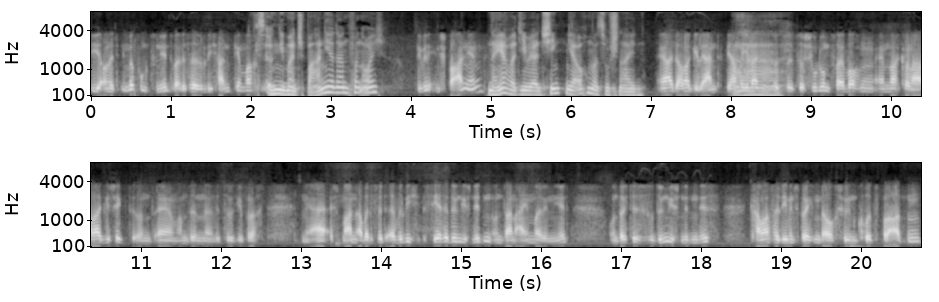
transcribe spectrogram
die auch nicht immer funktioniert, weil das halt wirklich handgemacht Ist ist. irgendjemand Spanier dann von euch? In Spanien, Naja, weil die werden Schinken ja auch immer so schneiden. ja, da haben wir gelernt. Wir haben Ah. jemanden zur, zur, Schulung zwei Wochen ähm, nach Granada geschickt und ähm, haben den äh, wieder zurückgebracht. Ja, Schmarrn, aber das wird äh, wirklich sehr, sehr dünn geschnitten und dann einmariniert. Und dadurch, dass es so dünn geschnitten ist, kann man es halt dementsprechend auch schön kurz braten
